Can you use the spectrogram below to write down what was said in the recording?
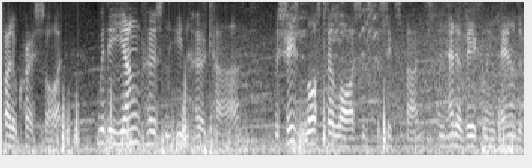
fatal crash site with a young person in her car. And she's lost her licence for six months and had her vehicle impounded.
